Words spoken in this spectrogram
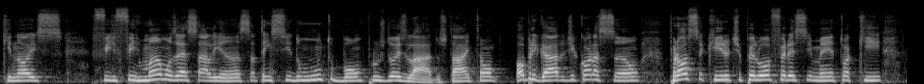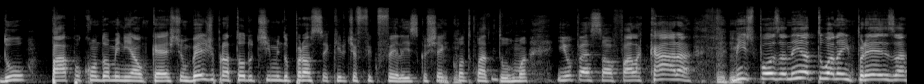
que nós fi- firmamos essa aliança, tem sido muito bom para os dois lados, tá? Então, obrigado de coração, Pro Security, pelo oferecimento aqui do Papo Condominial Cast. Um beijo para todo o time do Pro Security. Eu fico feliz que eu chego conto com a turma e o pessoal fala: Cara, minha esposa nem atua na empresa,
